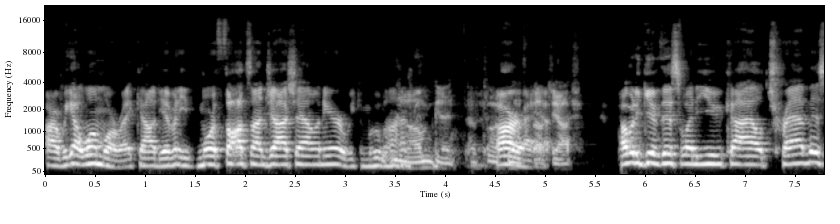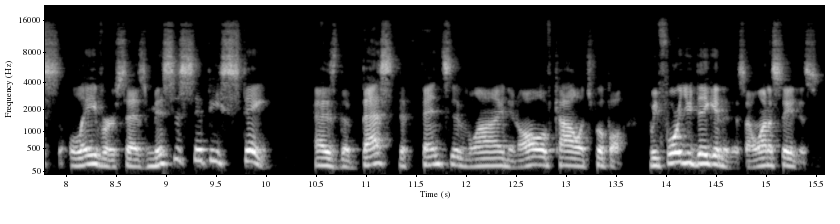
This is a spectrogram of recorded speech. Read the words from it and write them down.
All right, we got one more, right, Kyle? Do you have any more thoughts on Josh Allen here, or we can move on? No, I'm good. All right, about Josh. I'm going to give this one to you, Kyle. Travis Laver says Mississippi State has the best defensive line in all of college football. Before you dig into this, I want to say this:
